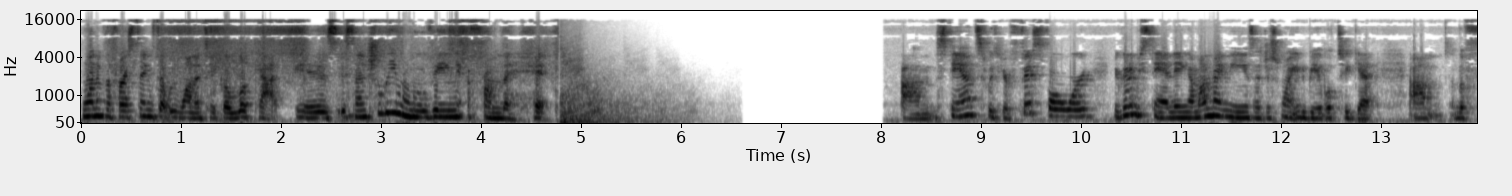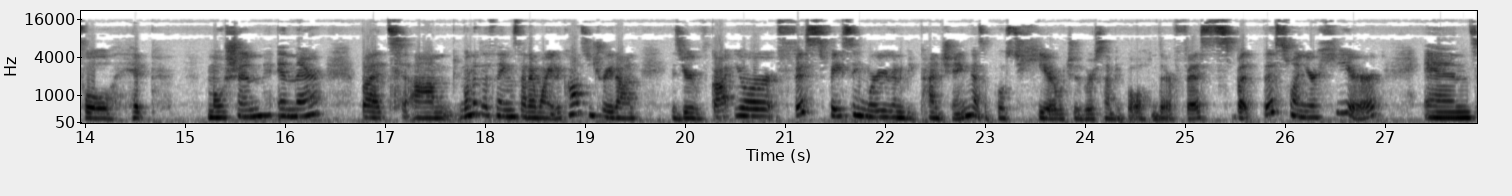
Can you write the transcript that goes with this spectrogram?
One of the first things that we want to take a look at is essentially moving from the hip. Um, stance with your fist forward. You're going to be standing. I'm on my knees. I just want you to be able to get um, the full hip motion in there. But um, one of the things that I want you to concentrate on is you've got your fists facing where you're going to be punching as opposed to here, which is where some people, hold their fists. But this one, you're here. And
